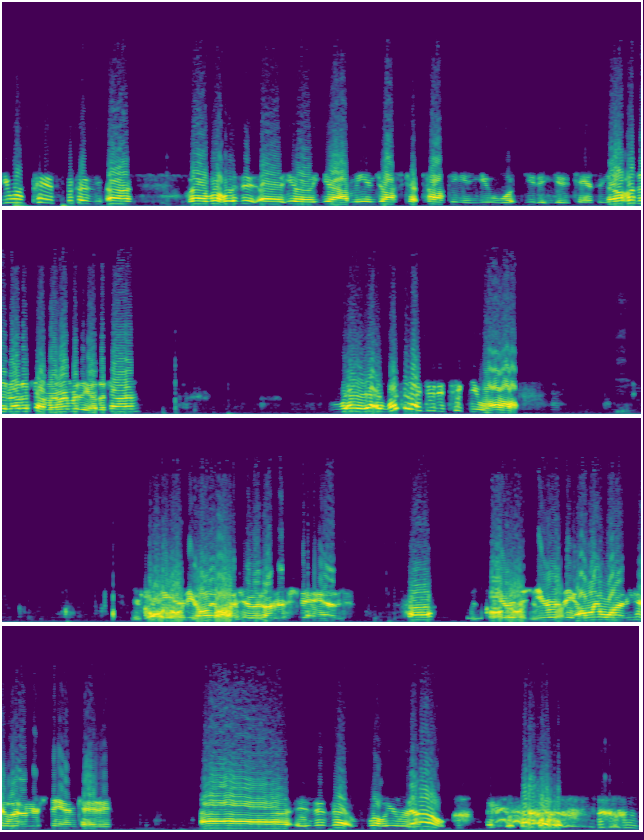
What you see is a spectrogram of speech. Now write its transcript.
you were pissed because uh, uh what was it? Uh, you know, yeah, me and Josh kept talking, and you w- you didn't get a chance. And no, it was another time. Remember the other time? Well, what did I do to tick you off? You called her when she was fine. who would understand. Huh? You called her when she was You're fine. the only one who would understand, Katie. Uh, is it that what we were? No.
